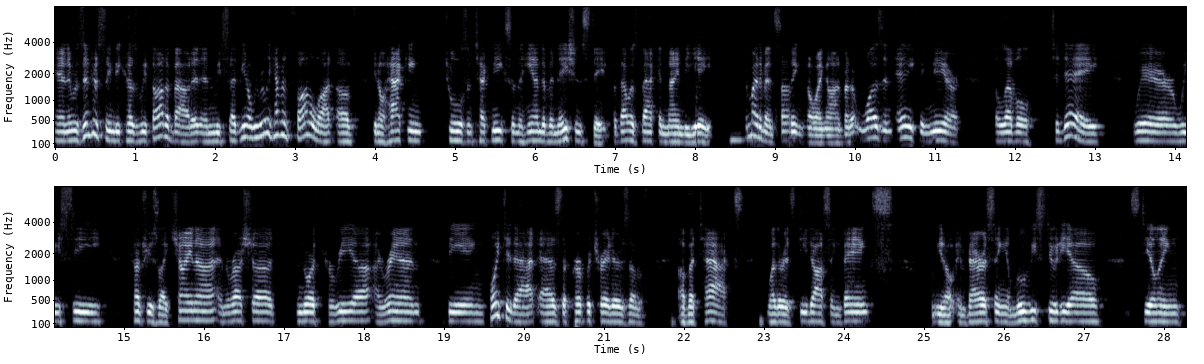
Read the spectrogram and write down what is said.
And it was interesting because we thought about it and we said, you know, we really haven't thought a lot of, you know, hacking tools and techniques in the hand of a nation state, but that was back in 98. There might have been something going on, but it wasn't anything near the level today where we see countries like China and Russia, North Korea, Iran being pointed at as the perpetrators of of attacks, whether it's DDoSing banks, you know, embarrassing a movie studio, stealing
